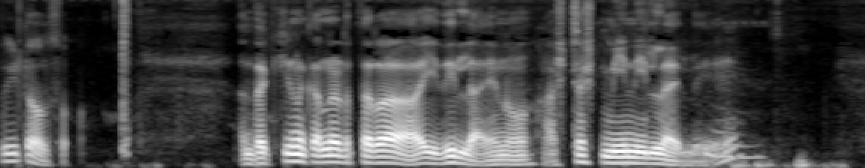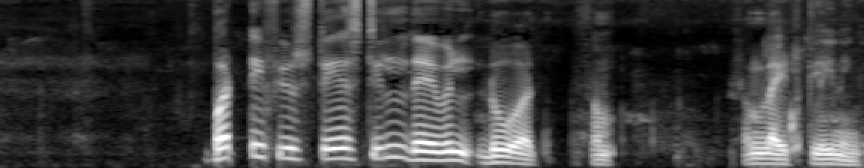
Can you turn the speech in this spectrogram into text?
feet also. And ದಕ್ಷಿಣ ಕನ್ನಡ ಥರ ಇದಿಲ್ಲ ಏನು ಅಷ್ಟಷ್ಟು ಮೀನಿಲ್ಲ ಇಲ್ಲಿ but if you stay still they will do at some some light cleaning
